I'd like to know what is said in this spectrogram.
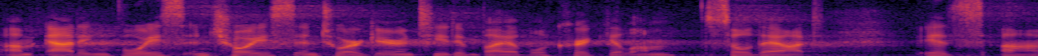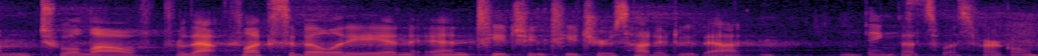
um, adding voice and choice into our guaranteed and viable curriculum so that it's um, to allow for that flexibility and, and teaching teachers how to do that. Thanks. That's West Fargo.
